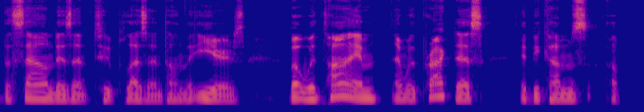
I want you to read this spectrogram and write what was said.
the sound isn't too pleasant on the ears. But with time and with practice, it becomes a,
